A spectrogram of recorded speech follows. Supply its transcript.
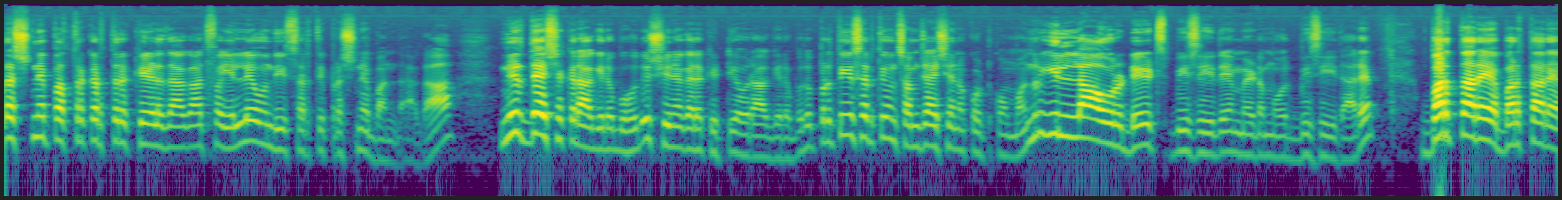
ಪ್ರಶ್ನೆ ಪತ್ರಕರ್ತರು ಕೇಳಿದಾಗ ಅಥವಾ ಎಲ್ಲೇ ಒಂದು ಈ ಸರ್ತಿ ಪ್ರಶ್ನೆ ಬಂದಾಗ ನಿರ್ದೇಶಕರಾಗಿರಬಹುದು, ಶ್ರೀನಗರ ಕಿಟ್ಟಿ ಅವರಾಗಿರಬಹುದು ಪ್ರತಿ ಸರ್ತಿ ಒಂದು ಸಮಜಾಯಿಷಿಯನ್ನು ಕೊಟ್ಕೊಂಡ್ಬಂದ್ರು ಇಲ್ಲ, ಅವ್ರ ಡೇಟ್ಸ್ ಬ್ಯುಸಿ ಇದೆ ಮೇಡಮ್ ಅವ್ರು ಬ್ಯುಸಿ ಇದ್ದಾರೆ, ಬರ್ತಾರೆ ಬರ್ತಾರೆ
